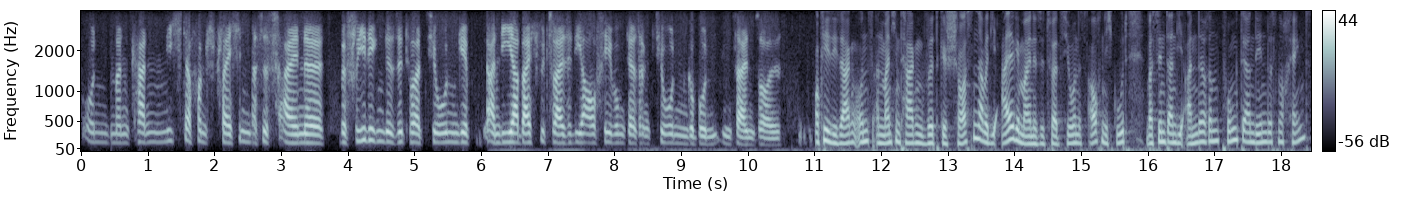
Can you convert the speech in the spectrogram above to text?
und man kann nicht davon sprechen, dass es eine befriedigende Situation gibt, an die ja beispielsweise die Aufhebung der Sanktionen gebunden sein soll. Okay, Sie sagen uns, an manchen Tagen wird geschossen, aber die allgemeine Situation ist auch nicht gut. Was sind dann die anderen Punkte, an denen das noch hängt?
